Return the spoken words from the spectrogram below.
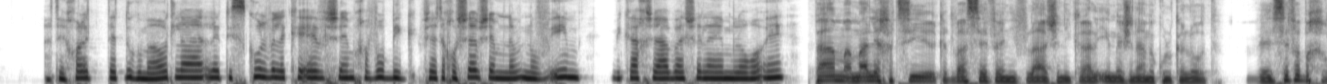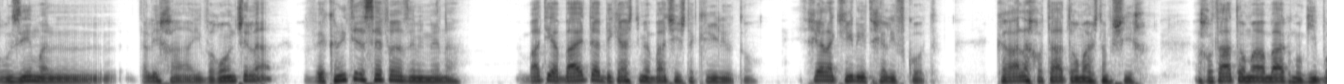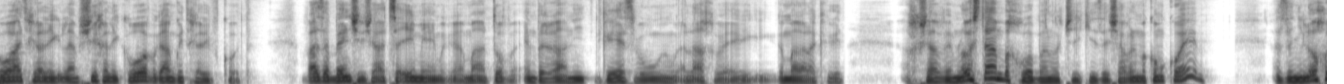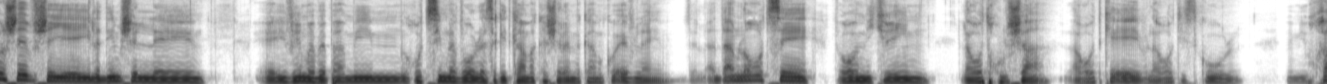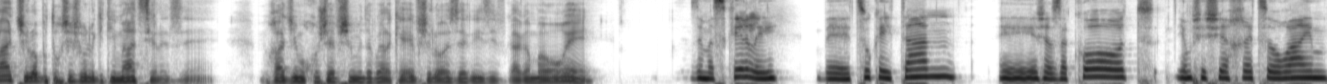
אתה יכול לתת דוגמאות לתסכול ולכאב שהם חוו, שאתה חושב שהם נובעים מכך שאבא שלהם לא רואה? פעם עמליה חציר כתבה ספר נפלא שנקרא על אימא ישנה מקולקלות, וספר בחרוזים על תהליך העיוורון שלה, וקניתי את הספר הזה ממנה. באתי הביתה, ביקשתי מהבת שלי שתקריא לי אותו. התחילה להקריא לי, התחילה לבכות. קרא לאחותה התאומה שתמשיך. אחותה התאומה הבאה כמו גיבורה, התחילה להמשיך לקרוא וגם כן התחילה לבכות. ואז הבן שלי, שהיה צעיר מהם, אמר, טוב, אין ברירה, אני אתגייס, והוא הלך וגמר על הקריא. עכשיו, הם לא סתם בחרו הבנות שלי, כי זה שב על מקום כואב. אז אני לא חושב שילדים של אה, עיוורים הרבה פעמים רוצים לבוא ולהגיד כמה קשה להם וכמה כואב להם. אדם לא רוצה, ברוב המקרים, להראות חולשה, להראות כאב, להראות תסכול. במיוחד שלא בטוח שיש לו לגיטימציה לזה. במיוחד שאם הוא חושב שהוא מדבר על הכאב שלו, אז זה יפגע גם בהורה. זה מזכיר לי, בצוק איתן אה, יש אזעקות, יום שישי אחרי צהריים,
